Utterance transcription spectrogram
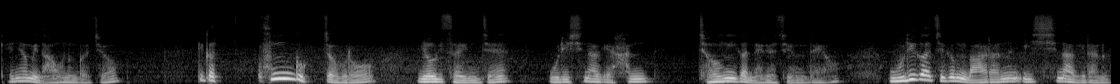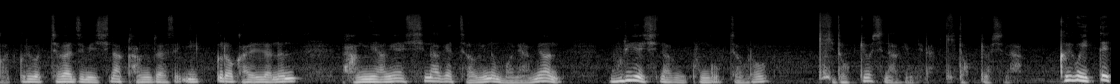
개념이 나오는 거죠. 그러니까 궁극적으로 여기서 이제 우리 신학의 한 정의가 내려지는데요. 우리가 지금 말하는 이 신학이라는 것, 그리고 제가 지금 이 신학 강좌에서 이끌어 가려는 방향의 신학의 정의는 뭐냐면, 우리의 신학은 궁극적으로 기독교 신학입니다. 기독교 신학. 그리고 이때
